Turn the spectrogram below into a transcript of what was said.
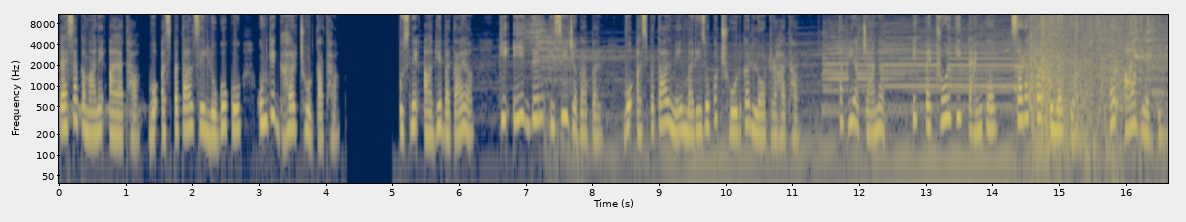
पैसा कमाने आया था। वो अस्पताल से लोगों को उनके घर छोड़ता था। उसने आगे बताया कि एक दिन इसी जगह पर वो अस्पताल में मरीजों को छोड़कर लौट रहा था। तभी अचानक एक पेट्रोल की टैंकर सड़क पर उलट गई और आग लग गई।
